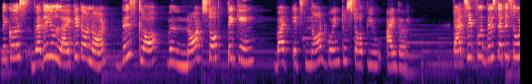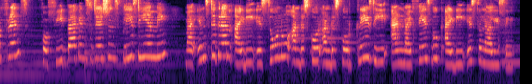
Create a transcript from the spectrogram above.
Because whether you like it or not, this clock will not stop ticking, but it's not going to stop you either. That's it for this episode, friends. For feedback and suggestions, please DM me. My Instagram ID is sonu underscore underscore crazy and my Facebook ID is Sonali Singh.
